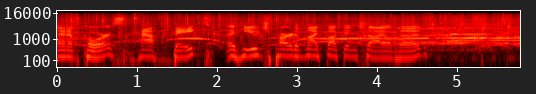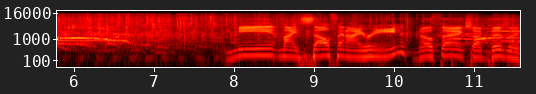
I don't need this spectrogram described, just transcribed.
And of course, Half Baked, a huge part of my fucking childhood. Me, myself, and Irene. No thanks. I'm busy.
